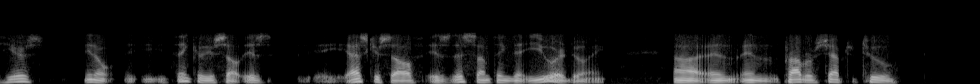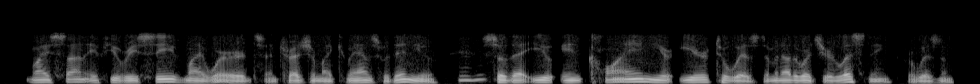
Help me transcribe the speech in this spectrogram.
here's, you know, think of yourself. Is ask yourself, is this something that you are doing? Uh, in, in Proverbs chapter two, my son, if you receive my words and treasure my commands within you, Mhm. so that you incline your ear to wisdom. In other words, you're listening for wisdom,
